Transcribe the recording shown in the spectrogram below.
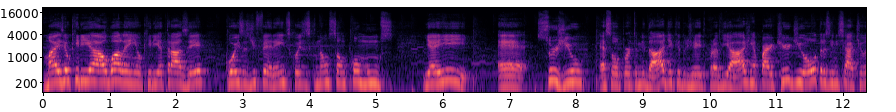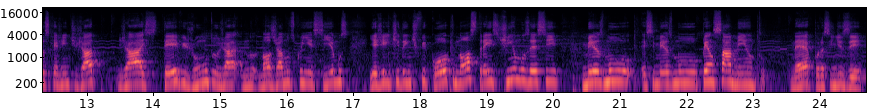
Mas eu queria algo além, eu queria trazer coisas diferentes, coisas que não são comuns. E aí é, surgiu essa oportunidade aqui do direito para viagem a partir de outras iniciativas que a gente já já esteve junto, já nós já nos conhecíamos e a gente identificou que nós três tínhamos esse mesmo esse mesmo pensamento, né, por assim dizer.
